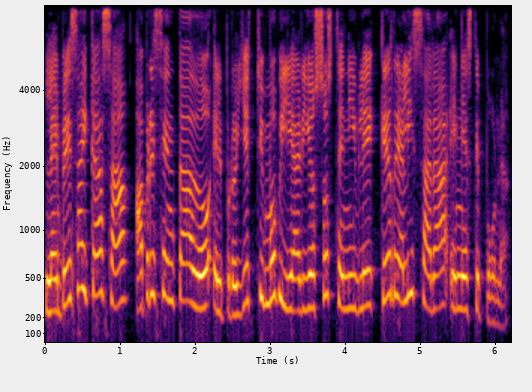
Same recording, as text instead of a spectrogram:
La empresa ICASA ha presentado el proyecto inmobiliario sostenible que realizará en Estepona.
